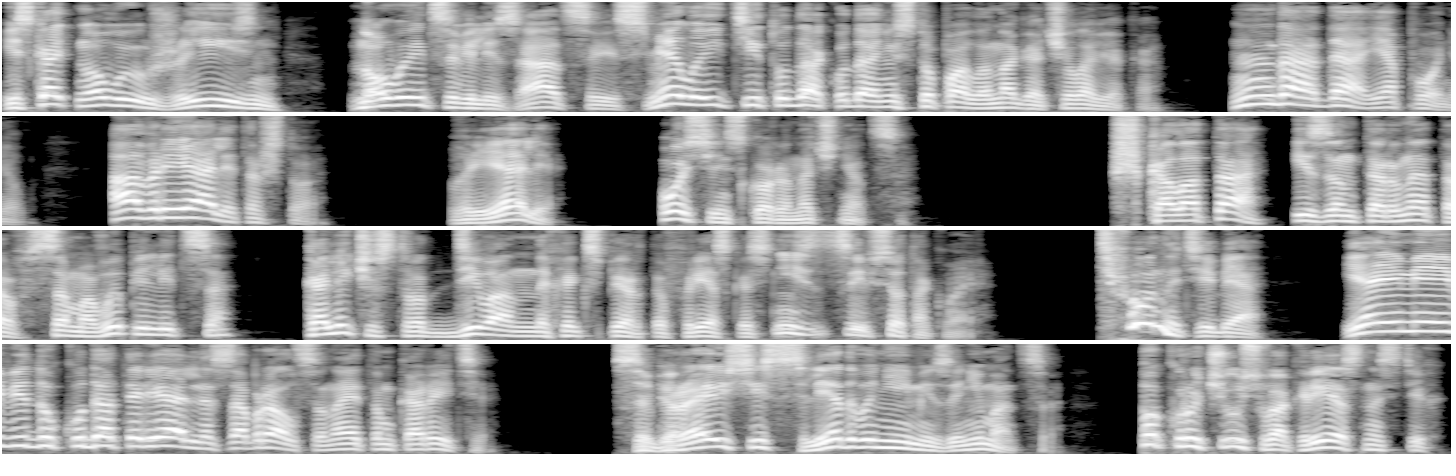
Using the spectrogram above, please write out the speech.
искать новую жизнь, новые цивилизации, смело идти туда, куда не ступала нога человека». «Да, да, я понял. А в реале-то что?» «В реале осень скоро начнется. Школота из интернетов самовыпилится, количество диванных экспертов резко снизится и все такое. Тьфу на тебя! Я имею в виду, куда ты реально собрался на этом корыте. Собираюсь исследованиями заниматься. Покручусь в окрестностях,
